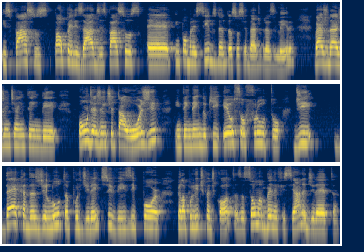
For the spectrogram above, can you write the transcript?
espaços pauperizados, espaços é, empobrecidos dentro da sociedade brasileira. Vai ajudar a gente a entender onde a gente está hoje, entendendo que eu sou fruto de décadas de luta por direitos civis e por pela política de cotas. Eu sou uma beneficiária direta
